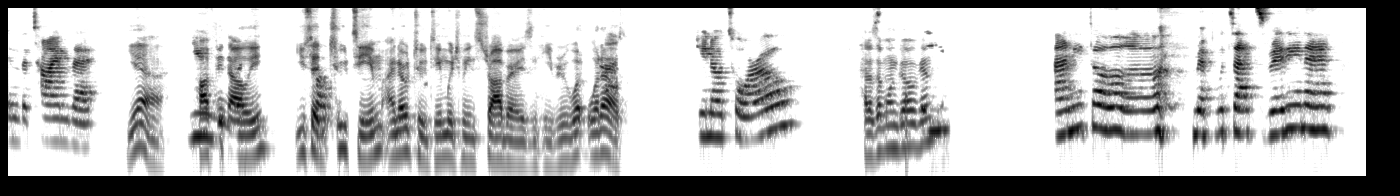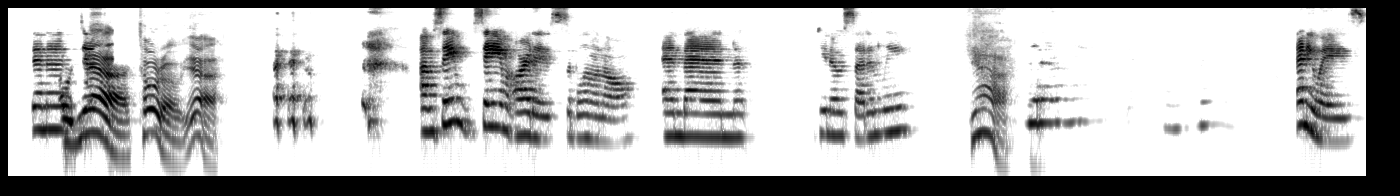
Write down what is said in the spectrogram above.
in the time that. Yeah, Hafinali. You said oh. Tutim. I know Tutim, which means strawberries in Hebrew. What what else? Do you know Toro? How does that one go again? Anito Oh yeah, Toro, yeah. um, same same artist, Subliminal, and then you know Suddenly? Yeah. Anyways,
